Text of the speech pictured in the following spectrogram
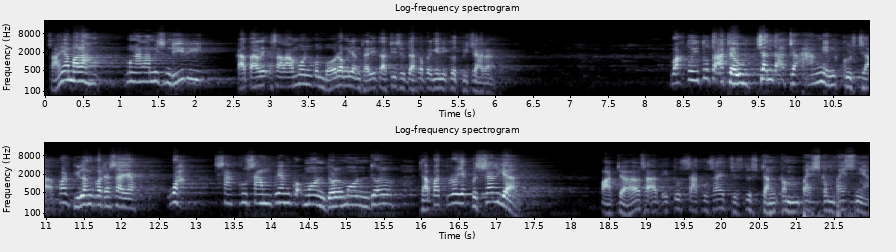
Saya malah mengalami sendiri. Kata Salamun pemborong yang dari tadi sudah kepengen ikut bicara. Waktu itu tak ada hujan, tak ada angin. Gus Ja'far bilang kepada saya, wah saku sampean kok mondol-mondol dapat proyek besar ya? Padahal saat itu saku saya justru sedang kempes-kempesnya.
